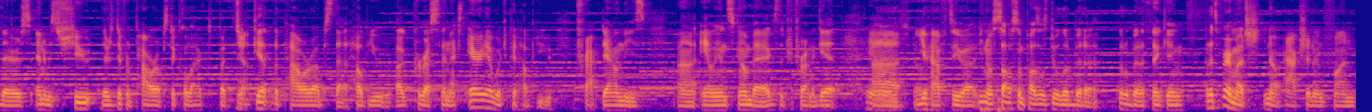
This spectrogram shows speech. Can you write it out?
There's enemies to shoot. There's different power ups to collect. But to Yeah. get the power ups that help you uh, progress to the next area, which could help you track down these uh, alien scumbags that you're trying to get, uh, you have to uh, you know solve some puzzles, do a little bit of little bit of thinking. But it's very much you know action and fun.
